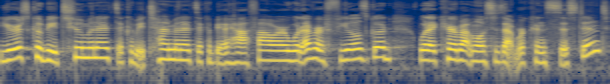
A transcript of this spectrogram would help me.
yours could be two minutes, it could be ten minutes, it could be a half hour, whatever feels good. What I care about most is that we're consistent.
